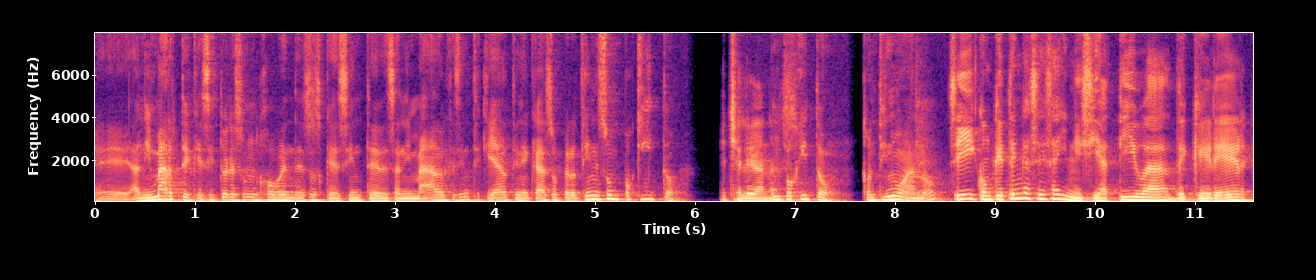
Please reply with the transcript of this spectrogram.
eh, animarte que si tú eres un joven de esos que se siente desanimado, que siente que ya no tiene caso, pero tienes un poquito. Échale ganas. Un poquito. Continúa, ¿no? Sí, con que tengas esa iniciativa de querer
